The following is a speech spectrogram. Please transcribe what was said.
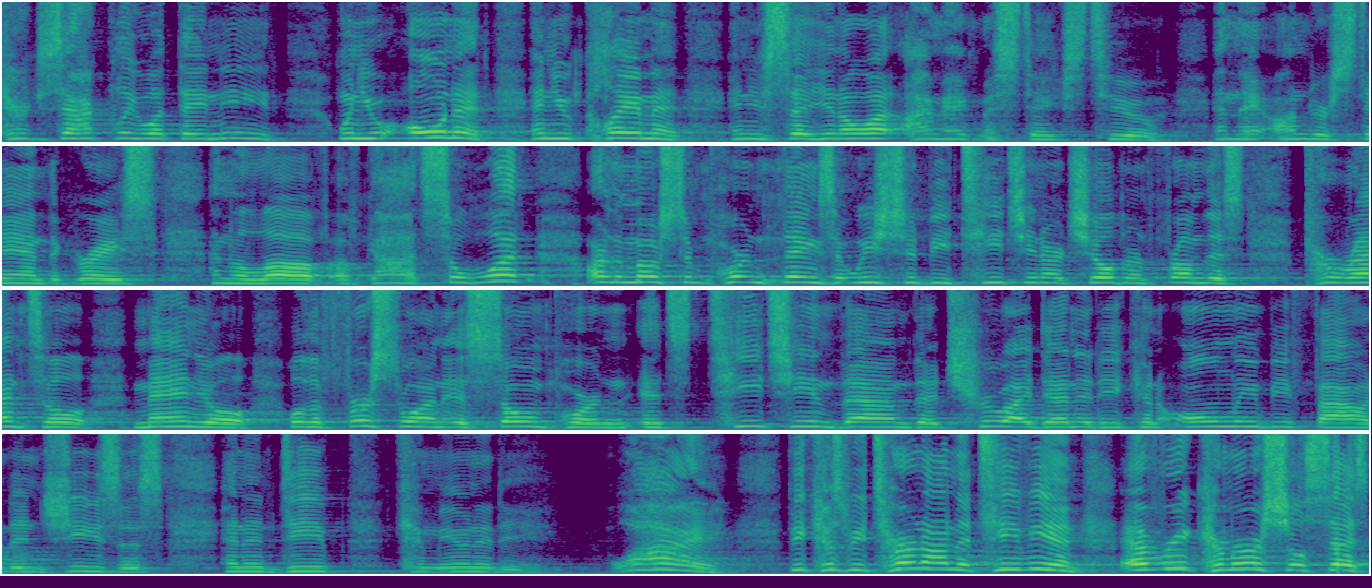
You're exactly what they need. When you own it and you claim it and you say, you know what, I make mistakes too. And they understand the grace and the love of God. So, what are the most important things that we should be teaching our children from this parental manual? Well, the first one is so important it's teaching them that true identity can only be found in Jesus and in deep community. Why? Because we turn on the TV and every commercial says,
